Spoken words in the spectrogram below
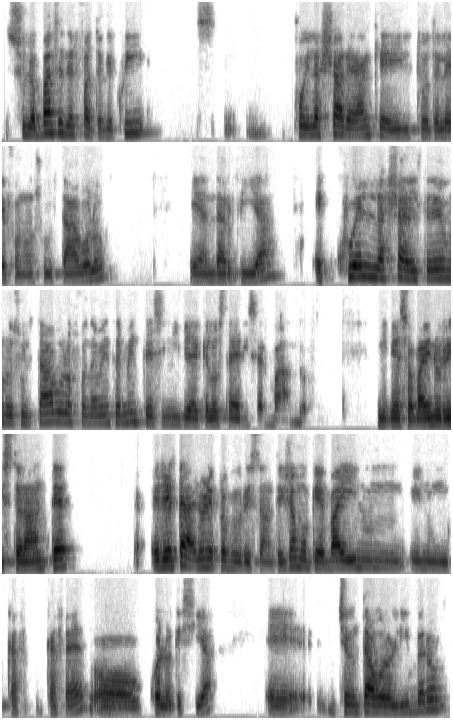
sulla base del fatto che qui puoi lasciare anche il tuo telefono sul tavolo e andare via, e quel lasciare il telefono sul tavolo fondamentalmente significa che lo stai riservando. Quindi che so, vai in un ristorante, in realtà non è proprio un ristorante, diciamo che vai in un, in un caffè o quello che sia, c'è un tavolo libero,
